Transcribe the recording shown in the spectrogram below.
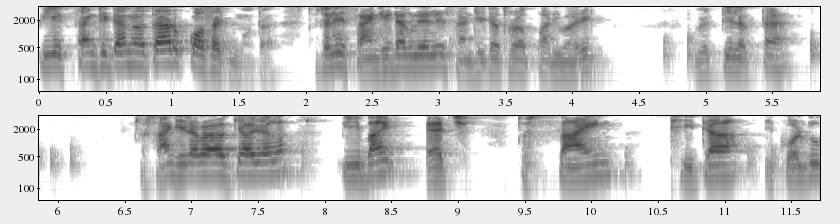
पी एच साइन थीटा में होता है और कॉसेक में होता है। तो चलिए साइन थीटा को ले लें। साइन थीटा थोड़ा पारिवारिक व्यक्ति लगता है। तो साइन थीटा बराबर क्या हो जाएगा? पी बाई एच तो sine theta equal to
